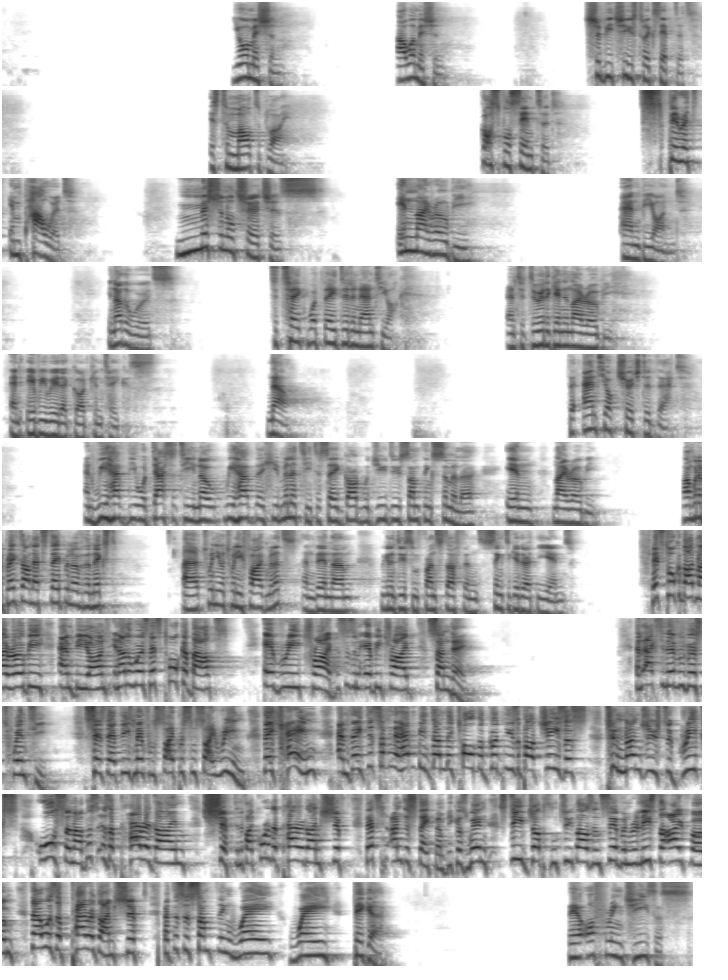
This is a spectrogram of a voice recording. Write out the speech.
Your mission, our mission, should we choose to accept it? Is to multiply. Gospel centered, spirit empowered missional churches in Nairobi and beyond. In other words, to take what they did in Antioch and to do it again in Nairobi and everywhere that God can take us. Now, the Antioch church did that. And we have the audacity, no, we have the humility to say, God, would you do something similar in Nairobi? I'm going to break down that statement over the next uh, 20 or 25 minutes, and then um, we're going to do some fun stuff and sing together at the end. Let's talk about Nairobi and beyond. In other words, let's talk about every tribe. This is an every tribe Sunday. And Acts 11, verse 20 says that these men from Cyprus and Cyrene, they came and they did something that hadn't been done. They told the good news about Jesus to non-Jews, to Greeks also. Now, this is a paradigm shift. And if I call it a paradigm shift, that's an understatement because when Steve Jobs in 2007 released the iPhone, that was a paradigm shift. But this is something way, way bigger. They are offering Jesus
